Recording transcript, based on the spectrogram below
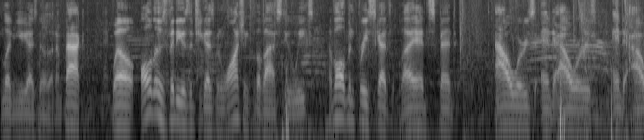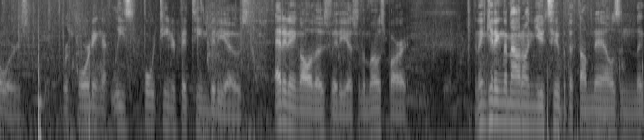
letting you guys know that I'm back. Well, all those videos that you guys have been watching for the last two weeks have all been pre-scheduled. I had spent hours and hours and hours recording at least 14 or 15 videos, editing all those videos for the most part, and then getting them out on YouTube with the thumbnails and the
